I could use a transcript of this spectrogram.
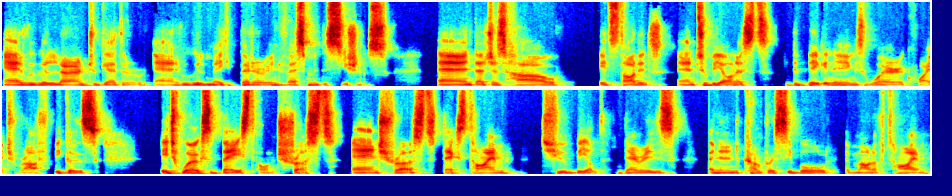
and we will learn together and we will make better investment decisions. And that's just how it started. And to be honest, the beginnings were quite rough because it works based on trust, and trust takes time to build. There is an incompressible amount of time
